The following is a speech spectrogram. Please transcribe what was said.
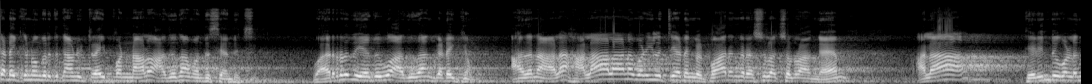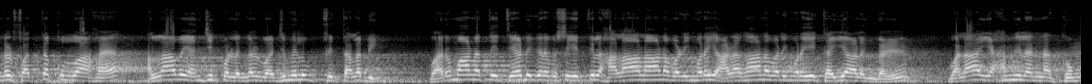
கிடைக்கணுங்கிறதுக்காக ட்ரை பண்ணாலும் அதுதான் வந்து சேர்ந்துச்சு. வர்றது எதுவோ அதுதான் கிடைக்கும். அதனால் ஹலாலான வழியில் தேடுங்கள். பாருங்கள் ரசூலா சொல்கிறாங்க அலா தெரிந்து கொள்ளுங்கள். ஃபத்தக்குள்ளாக அல்லாவை அஞ்சிக் கொள்ளுங்கள். வஜ்மிலு ஃபி தலபி. வருமானத்தை தேடுகிற விஷயத்தில் ஹலாலான வழிமுறை அழகான வழிமுறையை கையாளுங்கள். வலா யஹமிலன்னக்கும்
